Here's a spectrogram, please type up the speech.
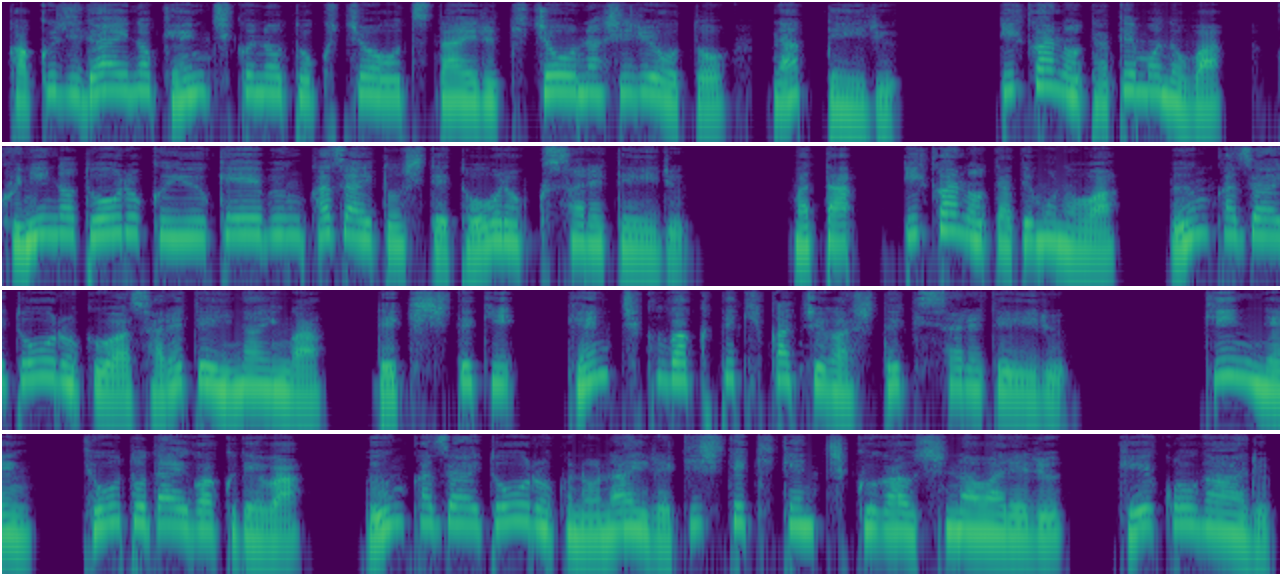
各時代の建築の特徴を伝える貴重な資料となっている。以下の建物は国の登録有形文化財として登録されている。また、以下の建物は文化財登録はされていないが、歴史的、建築学的価値が指摘されている。近年、京都大学では文化財登録のない歴史的建築が失われる傾向がある。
